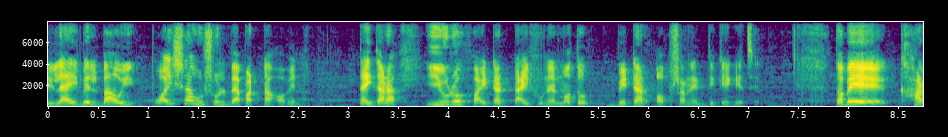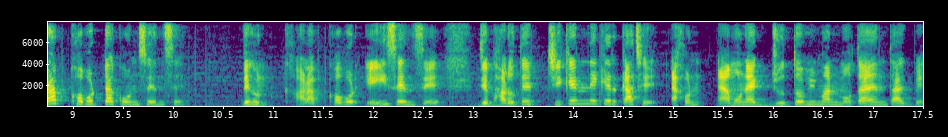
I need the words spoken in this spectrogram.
রিলায়েবল বা ওই পয়সা উসুল ব্যাপারটা হবে না। তাই তারা ইউরো ফাইটার টাইফুনের মতো বেটার অপশানের দিকে গেছে। তবে খারাপ খবরটা কোন সেন্সে? দেখুন, খারাপ খবর এই সেন্সে যে ভারতের চিকেন নেকের কাছে এখন এমন এক যুদ্ধ বিমান মোতায়েন থাকবে,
